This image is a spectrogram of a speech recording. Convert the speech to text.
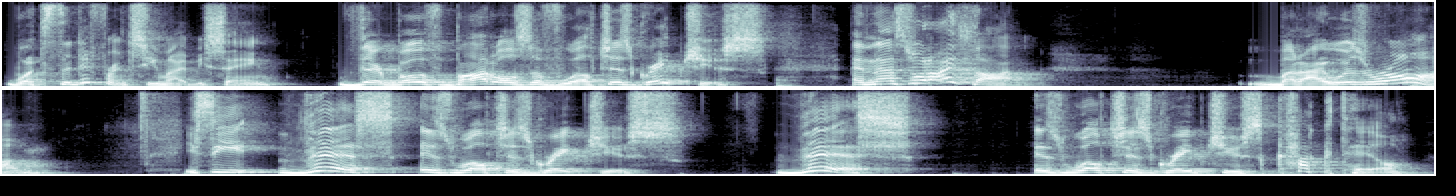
what's the difference, you might be saying? They're both bottles of Welch's grape juice. And that's what I thought. But I was wrong. You see, this is Welch's grape juice. This is Welch's grape juice cocktail.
